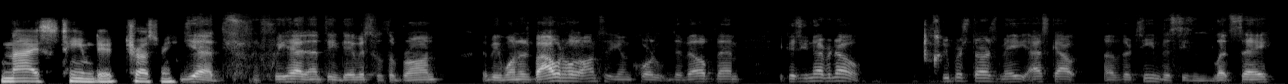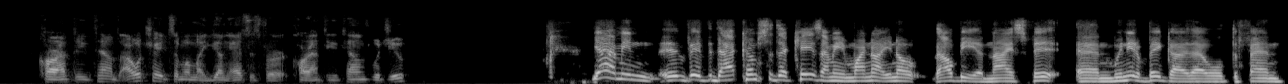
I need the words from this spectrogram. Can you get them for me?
nice team, dude. Trust me. Yeah, if we had Anthony Davis with LeBron, it'd be wonders. But I would hold on to the young core, develop them, because you never know. Superstars may ask out of their team this season. Let's say Karl-Anthony Towns. I would trade some of my young S's for Karl-Anthony Towns. Would you? Yeah, I mean, if, if that comes to the case, I mean, why not? You know, that'll be a nice fit, and we need a big guy that will defend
